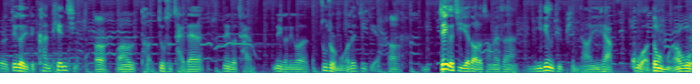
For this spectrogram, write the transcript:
呃，这个也得看天气，嗯，然后它就是采摘那个采那个那个猪嘴蘑的季节啊，这个季节到了长白山，一定去品尝一下果冻蘑菇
